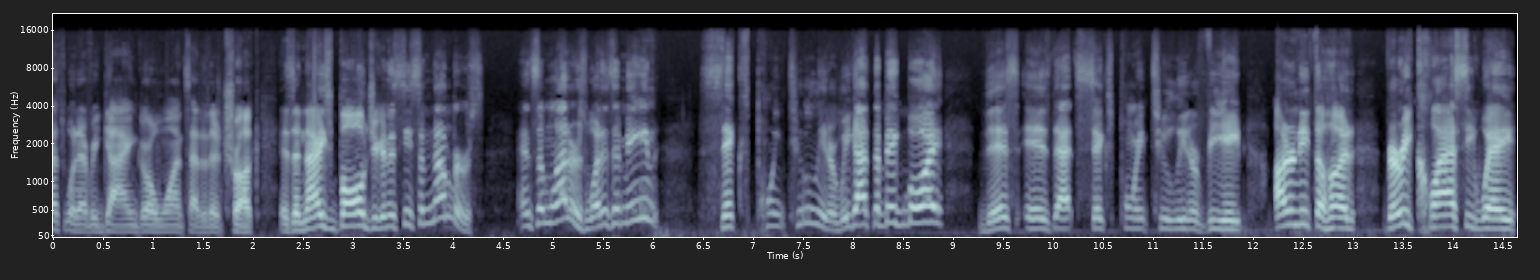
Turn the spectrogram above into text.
That's what every guy and girl wants out of their truck is a nice bulge. You're gonna see some numbers and some letters. What does it mean? 6.2 liter. We got the big boy this is that 6.2 liter V8 underneath the hood. Very classy way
